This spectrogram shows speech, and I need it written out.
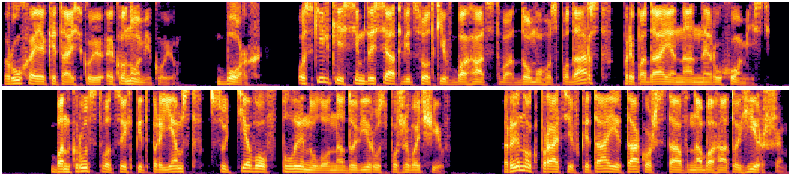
рухає китайською економікою борг, оскільки 70% багатства домогосподарств припадає на нерухомість. Банкрутство цих підприємств суттєво вплинуло на довіру споживачів. Ринок праці в Китаї також став набагато гіршим.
